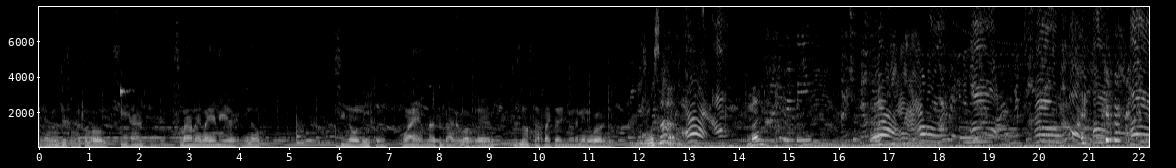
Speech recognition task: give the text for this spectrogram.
you know, and just when I come home, see her smiling, laying there, you know, she knowing me for who I am, not the basketball player, and just little stuff like that, you know, that mean the world to me. What's up? Nothing? Good.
